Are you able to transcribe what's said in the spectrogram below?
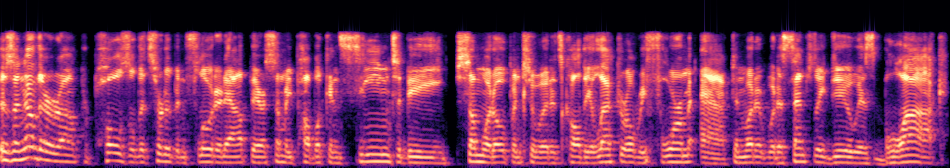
There's another uh, proposal that's sort of been floated out there. Some Republicans seem to be somewhat open to it. It's called the Electoral Reform Act. And what it would essentially do is block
